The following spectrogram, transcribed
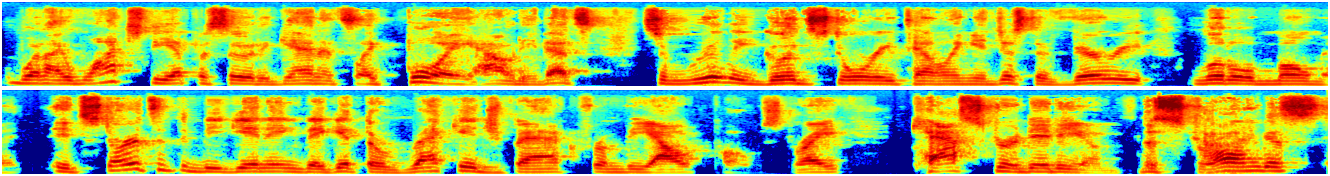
when I watch the episode again, it's like, boy, howdy, that's some really good storytelling in just a very little moment. It starts at the beginning. They get the wreckage back from the outpost, right? Castrodinium, the strongest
